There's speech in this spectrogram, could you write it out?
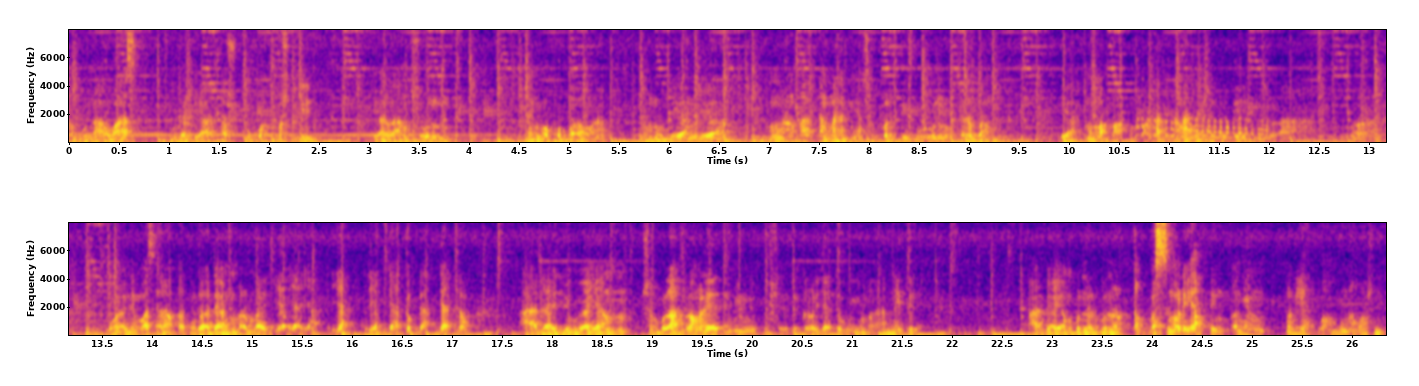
Abu Nawas sudah di atas kubah masjid. Dia langsung nengok ke bawah kemudian dia mengangkat tangannya seperti burung mau terbang. Ya mengepak-ngepakkan tangannya seperti ini. Wah, wah. wah ini masyarakat udah ada yang bermain ya ya ya ya ya jatuh dah jatuh. Ada juga yang sebelah doang lihatnya begini itu kalau jatuh gimana itu ya? ada yang benar-benar tegas ngeliatin pengen ngeliat wah Bu Nawas nih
